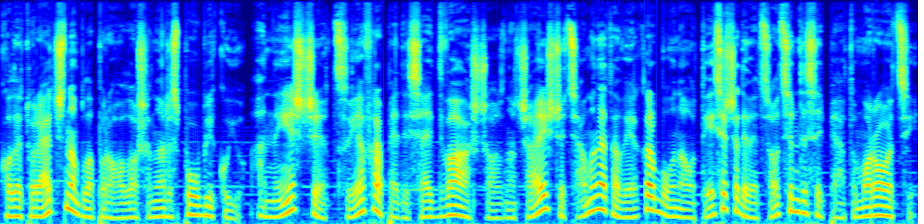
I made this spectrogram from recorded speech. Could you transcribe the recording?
коли Туреччина була проголошена республікою, а нижче цифра 52, що означає, що ця монета викарбована у 1975 році.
